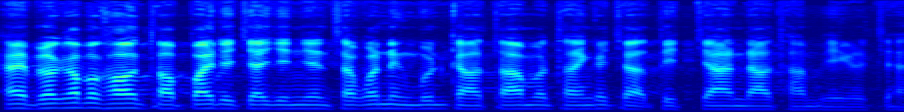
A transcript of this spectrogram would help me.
ให้ประคับประคองต่อไปดี๋ยใจเย็นๆสักวันหนึ่งบุญเก่าตามมาทันก็จะติดจานดาวธรรมเองละจ้ะ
